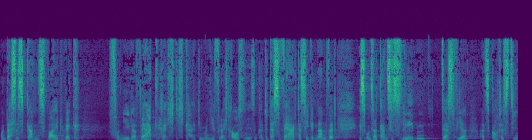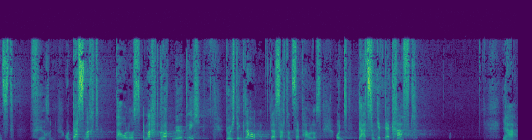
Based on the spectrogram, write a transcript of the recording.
Und das ist ganz weit weg von jeder Werkgerechtigkeit, die man hier vielleicht rauslesen könnte. Das Werk, das hier genannt wird, ist unser ganzes Leben, das wir als Gottesdienst führen. Und das macht Paulus, er macht Gott möglich durch den Glauben. Das sagt uns der Paulus. Und dazu gibt er Kraft. Ja,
